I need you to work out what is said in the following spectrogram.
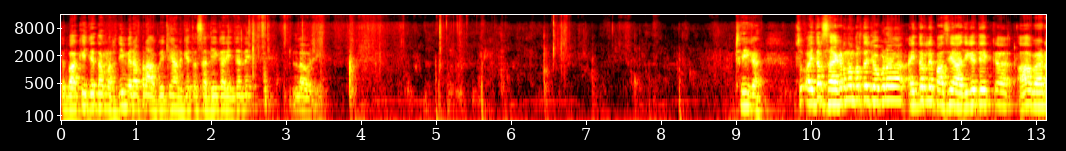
ਤੇ ਬਾਕੀ ਜਿੱਦਾਂ ਮਰਜ਼ੀ ਮੇਰਾ ਭਰਾ ਕੋਈ ਧਿਆਨ ਕੇ ਤਸੱਲੀ ਕਰੀ ਚੱਲੇ ਲਓ ਜੀ। ਠੀਕ ਆ। ਸੋ ਇਧਰ ਸੈਕਿੰਡ ਨੰਬਰ ਤੇ ਜੋਬਣਾ ਇਧਰਲੇ ਪਾਸੇ ਆ ਜਾਈਏ ਤੇ ਇੱਕ ਆਹ ਵੈੜ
